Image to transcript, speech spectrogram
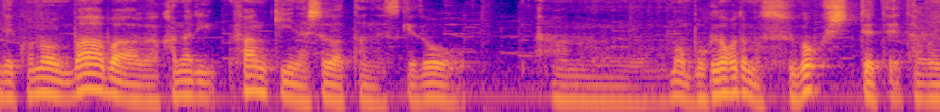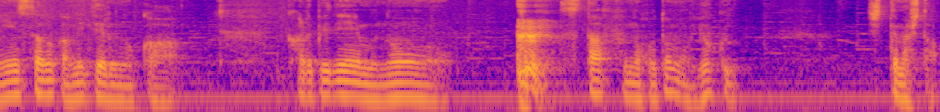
でこのバーバーがかなりファンキーな人だったんですけどあのもう僕のこともすごく知ってて多分インスタとか見てるのかカルピディエムの スタッフのこともよく知ってました。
